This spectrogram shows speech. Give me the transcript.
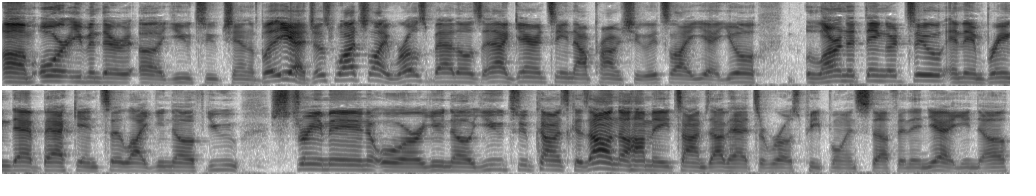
um, or even their uh, YouTube channel. But yeah, yeah, just watch like roast battles, and I guarantee, and I promise you, it's like yeah, you'll learn a thing or two, and then bring that back into like you know if you streaming or you know YouTube comments, because I don't know how many times I've had to roast people and stuff, and then yeah, you know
